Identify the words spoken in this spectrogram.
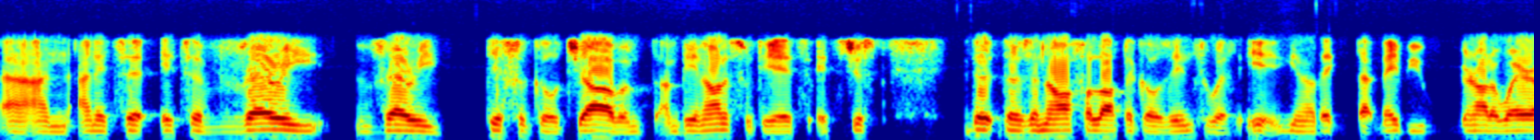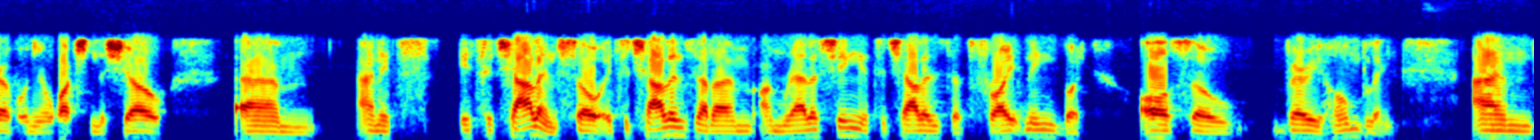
and and it's a it's a very very difficult job. I'm, I'm being honest with you. It's it's just there, there's an awful lot that goes into it. You know that that maybe you're not aware of when you're watching the show, um, and it's it's a challenge. So it's a challenge that I'm I'm relishing. It's a challenge that's frightening, but also very humbling, and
